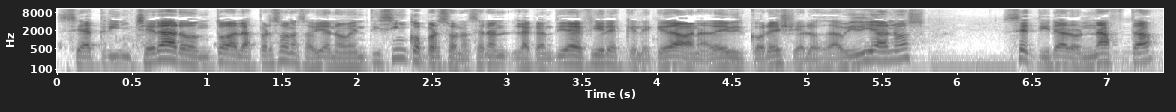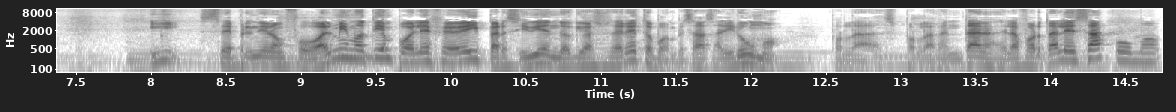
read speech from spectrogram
Se atrincheraron todas las personas, había 95 personas, eran la cantidad de fieles que le quedaban a David Koresh y a los davidianos. Se tiraron nafta y se prendieron fuego. Al mismo tiempo, el FBI, percibiendo que iba a suceder esto, pues empezaba a salir humo por las, por las ventanas de la fortaleza, Humo.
